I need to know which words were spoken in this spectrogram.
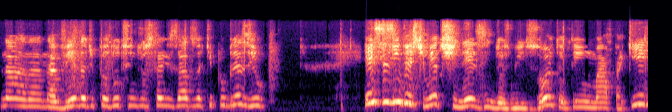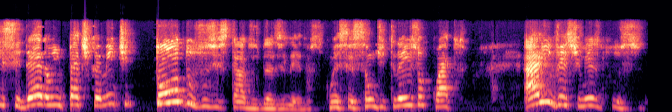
na, na, na venda de produtos industrializados aqui para o Brasil. Esses investimentos chineses em 2018, eu tenho um mapa aqui, eles se deram em praticamente todos os estados brasileiros, com exceção de três ou quatro. Há investimentos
